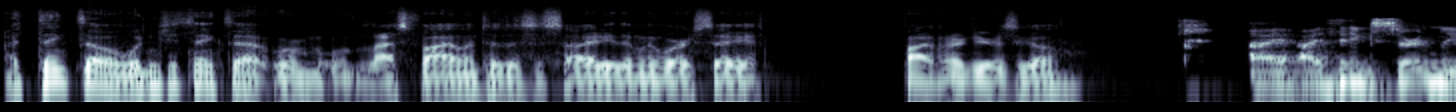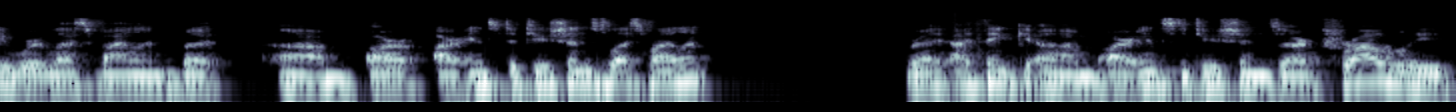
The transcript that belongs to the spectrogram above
I think, though, wouldn't you think that we're less violent as a society than we were, say, 500 years ago? I, I think certainly we're less violent, but um, are our institutions less violent? Right. I think um, our institutions are probably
